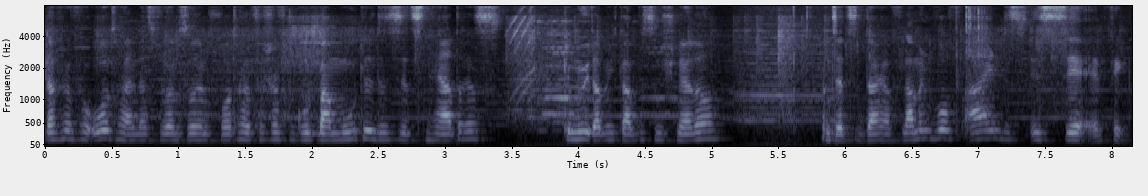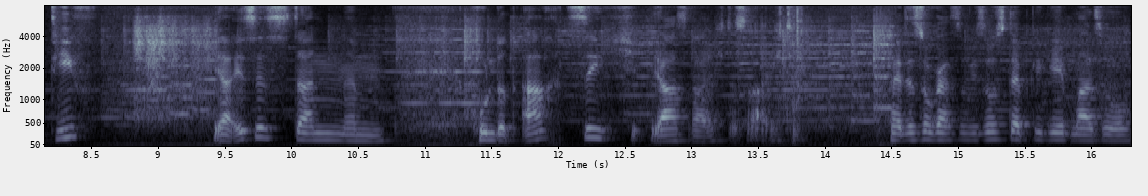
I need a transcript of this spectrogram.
dafür verurteilen, dass wir uns so den Vorteil verschaffen. Gut, Mamutel, das ist jetzt ein härteres Gemüt, aber ich glaube, wir sind schneller. Und setzen daher Flammenwurf ein. Das ist sehr effektiv. Ja, ist es. Dann ähm, 180. Ja, es reicht, es reicht. Hätte sogar sowieso Step gegeben, also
